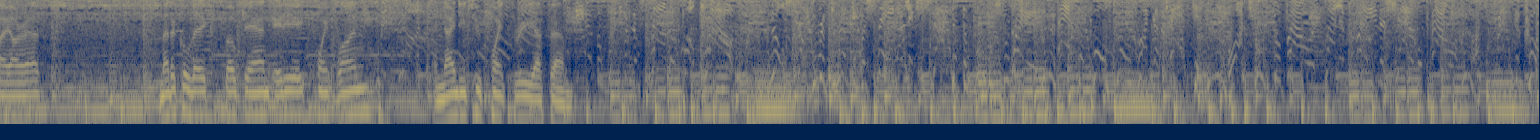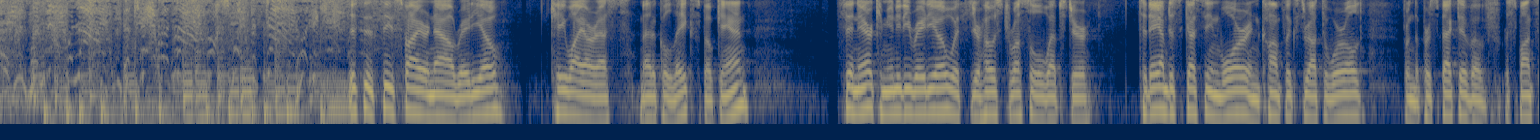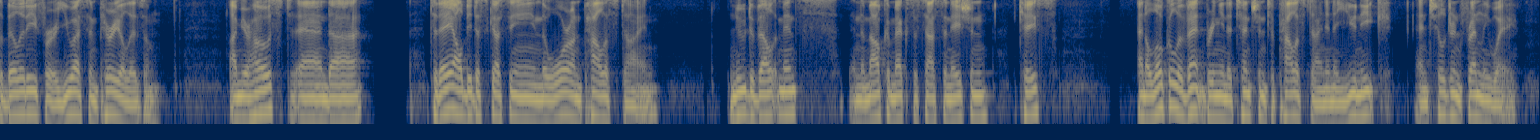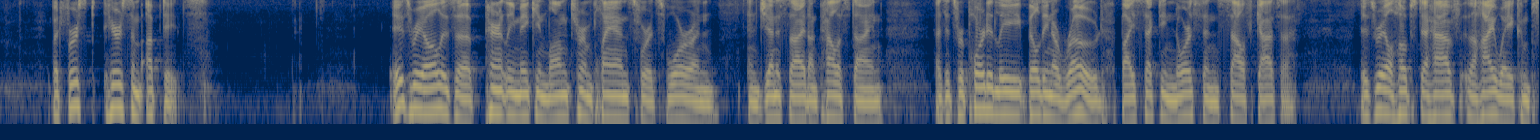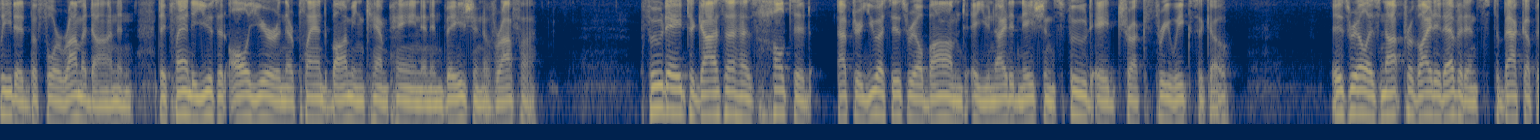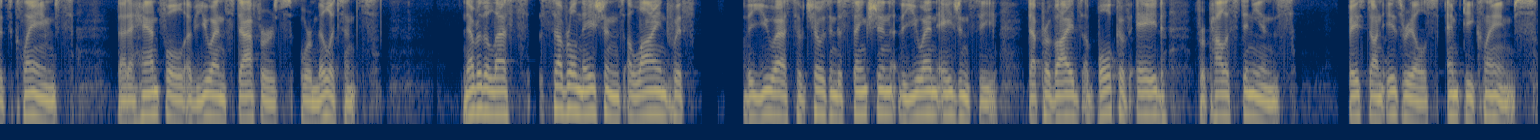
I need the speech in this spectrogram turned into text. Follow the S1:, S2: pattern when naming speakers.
S1: KYRS, Medical Lake, Spokane, 88.1 and 92.3 FM. This is Ceasefire Now Radio, KYRS Medical Lake, Spokane. Thin Air Community Radio with your host, Russell Webster. Today I'm discussing war and conflicts throughout the world from the perspective of responsibility for U.S. imperialism. I'm your host, and uh, today I'll be discussing the war on Palestine, new developments in the Malcolm X assassination case, and a local event bringing attention to Palestine in a unique and children friendly way. But first, here are some updates. Israel is apparently making long term plans for its war on, and genocide on Palestine as it's reportedly building a road bisecting North and South Gaza. Israel hopes to have the highway completed before Ramadan, and they plan to use it all year in their planned bombing campaign and invasion of Rafah. Food aid to Gaza has halted after U.S. Israel bombed a United Nations food aid truck three weeks ago. Israel has not provided evidence to back up its claims that a handful of UN staffers were militants. Nevertheless, several nations aligned with the U.S. have chosen to sanction the UN agency that provides a bulk of aid for Palestinians based on Israel's empty claims.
